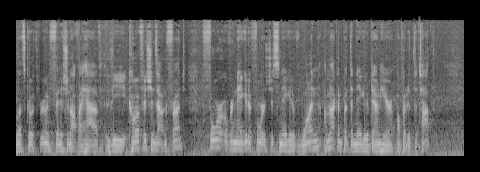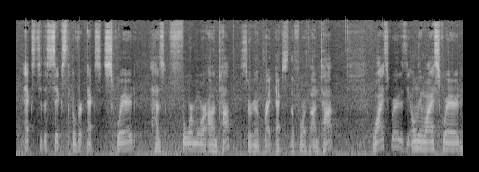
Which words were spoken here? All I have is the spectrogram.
Let's go through and finish it off. I have the coefficients out in front. 4 over negative 4 is just negative 1. I'm not going to put the negative down here. I'll put it at the top. x to the 6th over x squared has 4 more on top. So we're going to write x to the 4th on top. y squared is the only y squared.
